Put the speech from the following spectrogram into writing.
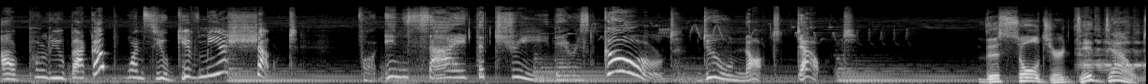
I'll pull you back up once you give me a shout. For inside the tree there is gold. Do not doubt. The soldier did doubt,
